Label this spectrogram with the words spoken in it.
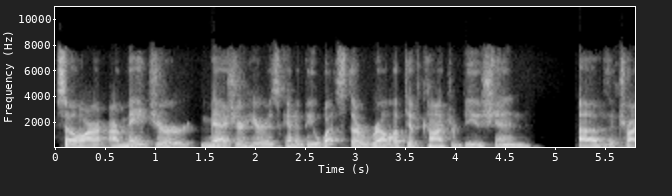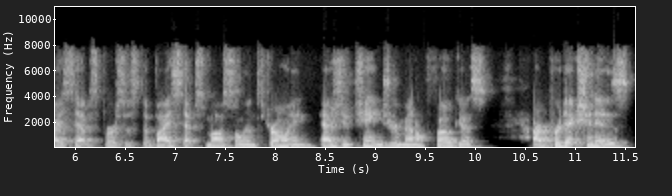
So our, our major measure here is going to be what's the relative contribution of the triceps versus the biceps muscle in throwing as you change your mental focus. Our prediction is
